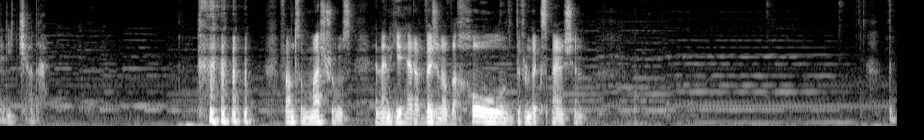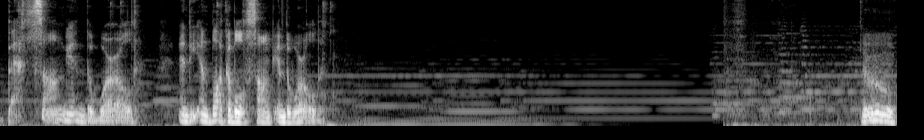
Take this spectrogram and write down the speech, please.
At each other. Found some mushrooms, and then he had a vision of a whole different expansion. Song in the world and the unblockable song in the world. Ooh,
